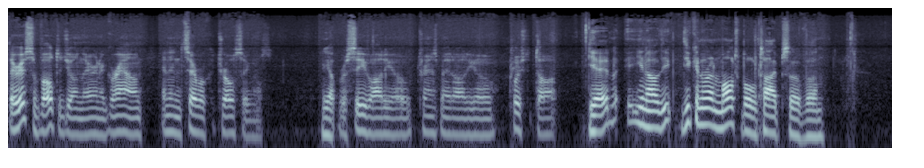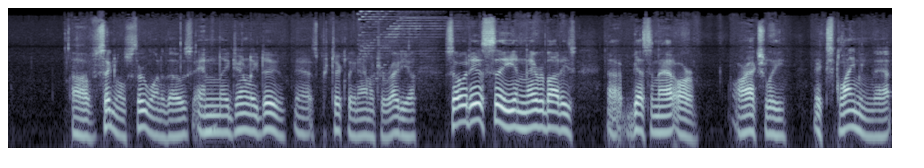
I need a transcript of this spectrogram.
There is some voltage on there and a ground, and then several control signals: Yep. receive audio, transmit audio, push to talk. Yeah, it, you know, you, you can run multiple types of um, of signals through one of those, and they generally do. Yeah, it's particularly in amateur radio. So it is C, and everybody's uh, guessing that, or are actually exclaiming that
